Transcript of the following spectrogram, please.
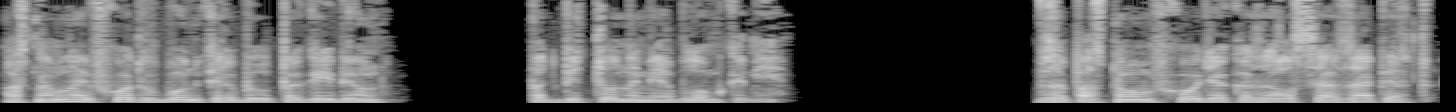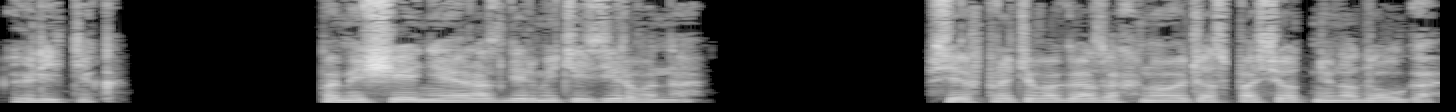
Основной вход в бункер был погребен под бетонными обломками. В запасном входе оказался заперт элитник. Помещение разгерметизировано. Все в противогазах, но это спасет ненадолго.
